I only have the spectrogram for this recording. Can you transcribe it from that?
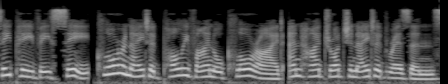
CPVC chlorinated polyvinyl chloride and hydrogenated resins.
